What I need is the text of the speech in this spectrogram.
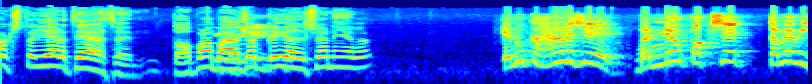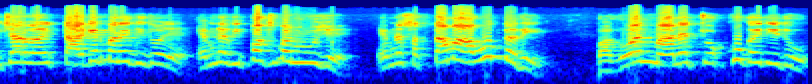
પક્ષ તૈયાર થયા છે. તો પણ ભાજપ કઈ હલશે નહીં હવે? એનું કારણ છે બંને પક્ષે તમે વિચાર ટાર્ગેટ બનાવી દીધો છે. એમને વિપક્ષ બનવું છે. એમને સત્તામાં આવવું જ નથી. ભગવાન માને ચોખ્ખું કહી દીધું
